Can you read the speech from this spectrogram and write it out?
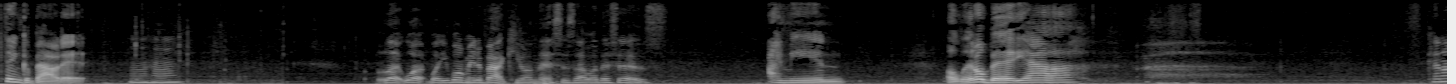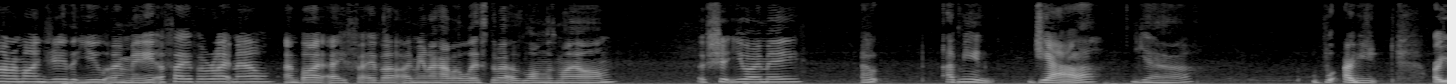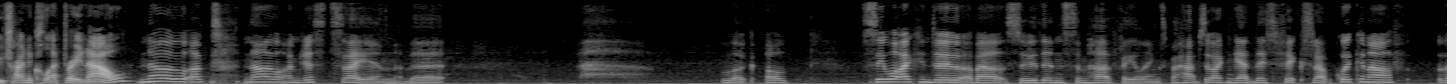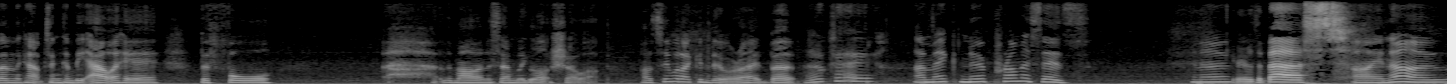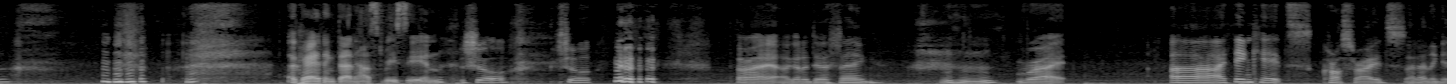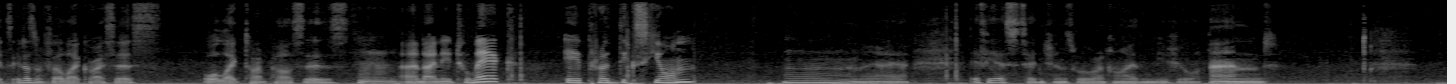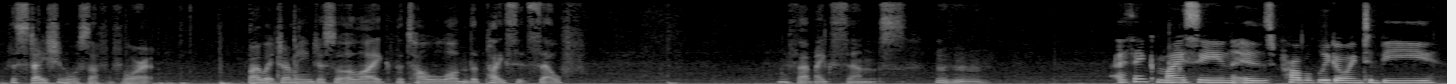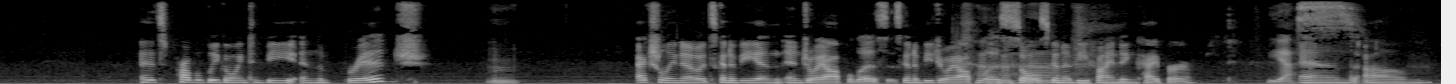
think about it. Mm-hmm. Like, what, what, you want me to back you on this? Is that what this is? I mean, a little bit, yeah. Can I remind you that you owe me a favour right now? And by a favour, I mean I have a list about as long as my arm of shit you owe me. Oh, I mean, yeah. Yeah. Are you are you trying to collect right now? No, I'm, no, I'm just saying that. Look, I'll see what I can do about soothing some hurt feelings. Perhaps if I can get this fixed up quick enough, then the captain can be out of here before the Marlin Assembly lots show up. I'll see what I can do, alright? But Okay. I make no promises. You know? You're the best. I know. Okay, I think that has to be seen. Sure, sure. Alright, I gotta do a thing. Mhm. Right. Uh, I think it's Crossroads. I don't think it's. It doesn't feel like Crisis or like Time Passes. Mm-mm. And I need to make a prediction. Hmm, yeah. If yes, tensions will run higher than usual, and the station will suffer for it. By which I mean just sort of like the toll on the place itself. If that makes sense. Mm-hmm. I think my scene is probably going to be. It's probably going to be in the bridge. Mm. Actually, no, it's going to be in, in Joyopolis. It's going to be Joyopolis. Sol's going to be finding Kuiper. Yes. And, um,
